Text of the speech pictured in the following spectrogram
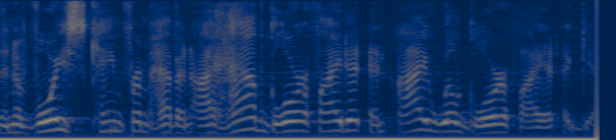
Then a voice came from heaven I have glorified it, and I will glorify it again.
